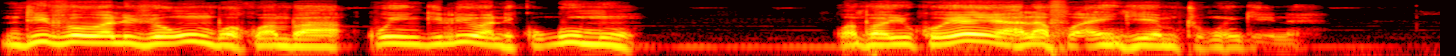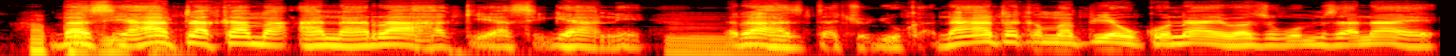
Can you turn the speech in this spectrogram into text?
ndivyo walivyoumbwa kwamba kuingiliwa ni kugumu, kwamba yuko yeye alafu aingie mtu mwingine Hapa basi dita. hata kama ana raha kiasi gani Mm. raha zitachujuka na hata kama pia uko naye wazungumza naye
